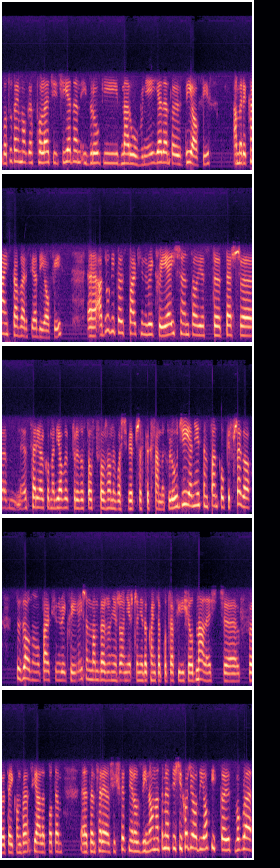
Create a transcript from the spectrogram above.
bo tutaj mogę polecić jeden i drugi na równi. Jeden to jest The Office, amerykańska wersja The Office, e, a drugi to jest Parks and Recreation, to jest e, też e, serial komediowy, który został stworzony właściwie przez tych samych ludzi. Ja nie jestem fanką pierwszego sezonu Parks and Recreation. Mam wrażenie, że oni jeszcze nie do końca potrafili się odnaleźć w tej konwencji, ale potem ten serial się świetnie rozwinął. Natomiast jeśli chodzi o The Office, to jest w ogóle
